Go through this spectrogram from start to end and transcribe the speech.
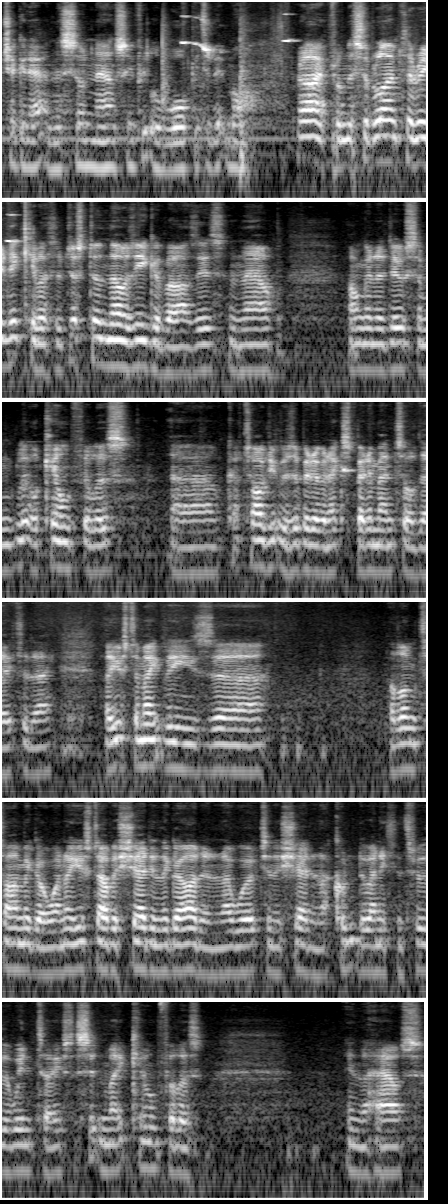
Check it out in the sun now, see if it'll warp it a bit more. Right, from the sublime to the ridiculous, I've just done those Iga vases and now I'm going to do some little kiln fillers. Uh, I told you it was a bit of an experimental day today. I used to make these uh, a long time ago when I used to have a shed in the garden and I worked in a shed and I couldn't do anything through the winter. I used to sit and make kiln fillers in the house.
